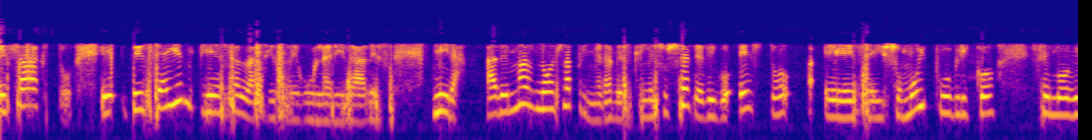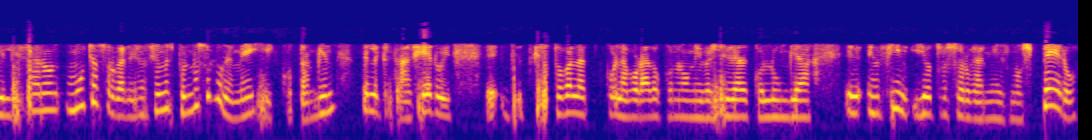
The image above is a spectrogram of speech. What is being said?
Exacto. Eh, desde ahí empiezan las irregularidades. Mira, Además, no es la primera vez que le sucede. Digo, esto eh, se hizo muy público, se movilizaron muchas organizaciones, pero no solo de México, también del extranjero. Y, eh, Cristóbal ha colaborado con la Universidad de Columbia, eh, en fin, y otros organismos. Pero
